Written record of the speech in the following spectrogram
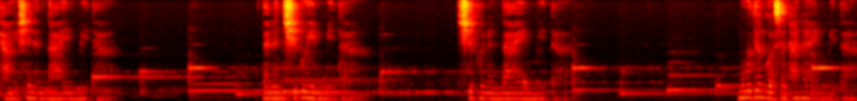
당신은 나입니다. 나는 지구입니다. 지구는 나입니다. 모든 것은 하나입니다.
